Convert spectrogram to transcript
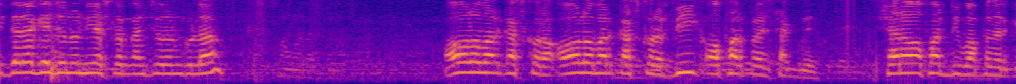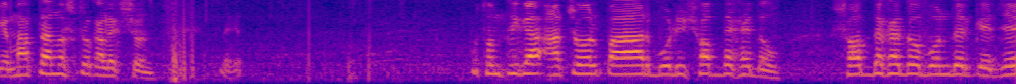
ঈদের আগে জন্য নিয়ে আসলাম কাঞ্চিবরণগুলা অল ওভার কাজ করা অল ওভার কাজ করা বিগ অফার প্রাইস থাকবে। সেরা অফার দিব আপনাদেরকে, মাথা নষ্ট কালেকশন প্রথম থেকে আঁচল, পার, বডি সব দেখাই দাও। সব দেখাই দাও বোনদেরকে যে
